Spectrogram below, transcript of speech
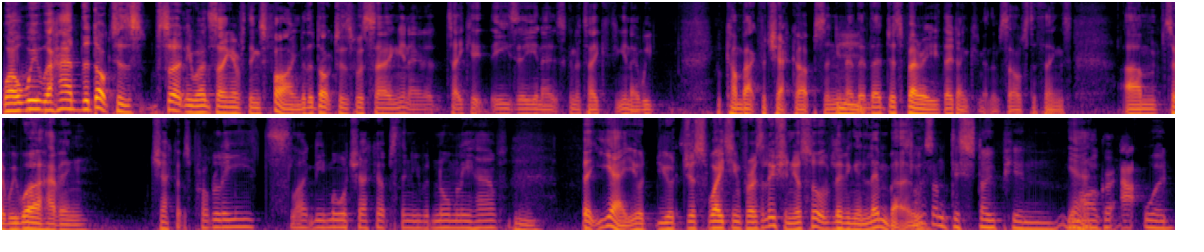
Well, we were, had the doctors certainly weren't saying everything's fine, but the doctors were saying, you know, take it easy. You know, it's going to take. You know, we you'll come back for checkups, and you know, Mm. they're, they're just very. They don't commit themselves to things. Um, so we were having checkups, probably slightly more checkups than you would normally have. But yeah, you're you're just waiting for resolution. You're sort of living in limbo. It's like some dystopian Yeah. Margaret Atwood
